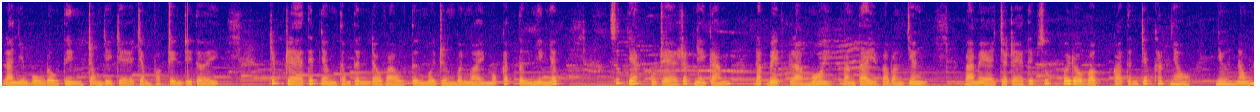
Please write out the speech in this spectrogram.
là nhiệm vụ đầu tiên trong dạy trẻ chậm phát triển trí tuệ giúp trẻ tiếp nhận thông tin đầu vào từ môi trường bên ngoài một cách tự nhiên nhất. Xúc giác của trẻ rất nhạy cảm, đặc biệt là môi, bàn tay và bàn chân. Ba mẹ cho trẻ tiếp xúc với đồ vật có tính chất khác nhau như nóng,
